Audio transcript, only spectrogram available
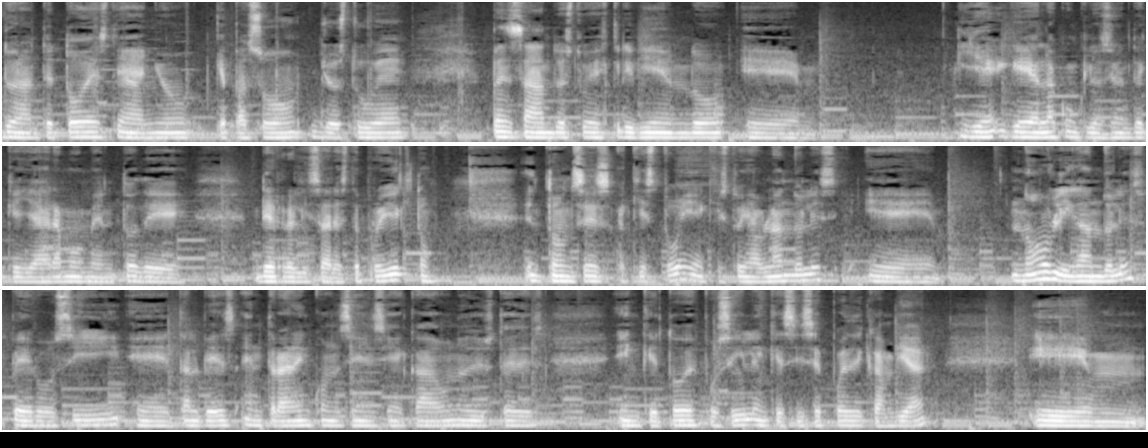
durante todo este año que pasó, yo estuve pensando, estuve escribiendo em, y llegué a la conclusión de que ya era momento de, de realizar este proyecto. Entonces, aquí estoy, aquí estoy hablándoles. Eh, no obligándoles, pero sí eh, tal vez entrar en conciencia de cada uno de ustedes en que todo es posible, en que sí se puede cambiar. Em,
